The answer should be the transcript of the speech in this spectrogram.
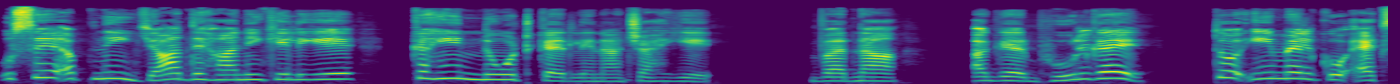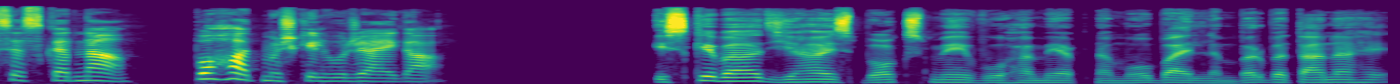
اسے اپنی یاد دہانی کے لیے کہیں نوٹ کر لینا چاہیے ورنہ اگر بھول گئے تو ای میل کو ایکسیس کرنا بہت مشکل ہو جائے گا۔ اس کے بعد یہاں اس باکس میں وہ ہمیں اپنا موبائل نمبر بتانا ہے۔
